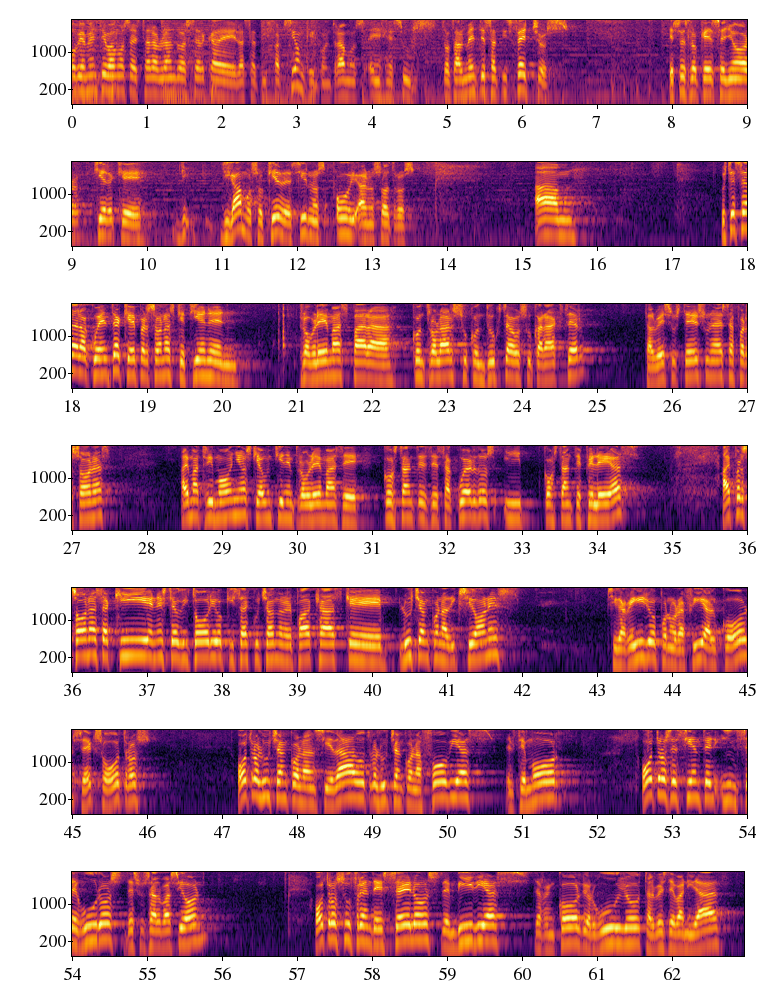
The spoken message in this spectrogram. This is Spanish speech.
Obviamente vamos a estar hablando acerca de la satisfacción que encontramos en Jesús, totalmente satisfechos. Eso es lo que el Señor quiere que digamos o quiere decirnos hoy a nosotros. usted se dará cuenta que hay personas que tienen problemas para controlar su conducta o su carácter. Tal vez usted es una de esas personas hay matrimonios que aún tienen problemas de constantes desacuerdos y constantes peleas. Hay personas aquí en este auditorio, quizá escuchando en el podcast, que luchan con adicciones, cigarrillo, pornografía, alcohol, sexo, otros. Otros luchan con la ansiedad, otros luchan con las fobias, el temor. Otros se sienten inseguros de su salvación. Otros sufren de celos, de envidias, de rencor, de orgullo, tal vez de vanidad.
